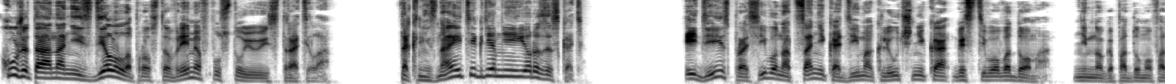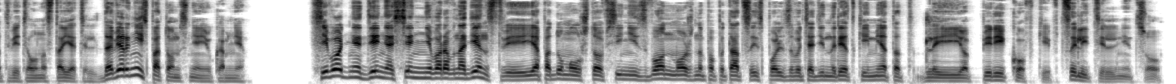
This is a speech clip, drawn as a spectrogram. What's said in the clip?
Хуже-то она не сделала, просто время впустую истратила. Так не знаете, где мне ее разыскать?» «Иди и спроси вон отца Никодима, ключника гостевого дома», немного подумав, ответил настоятель. «Да вернись потом с нею ко мне». Сегодня день осеннего равноденствия, и я подумал, что в синий звон можно попытаться использовать один редкий метод для ее перековки в целительницу.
